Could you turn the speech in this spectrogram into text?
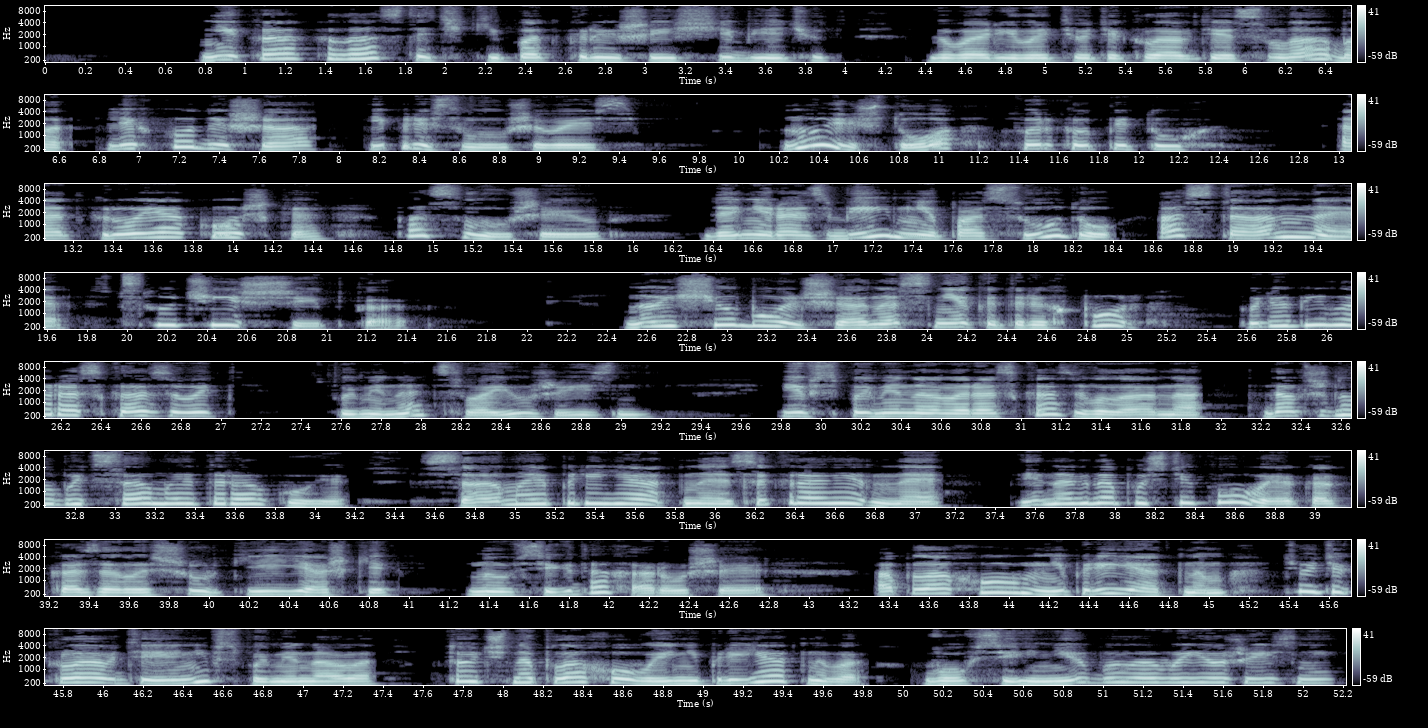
Не как ласточки под крышей щебечут, — говорила тетя Клавдия слабо, легко дыша и прислушиваясь. «Ну и что?» — фыркал петух. «Открой окошко, послушаю. Да не разбей мне посуду, останная, стучишь шибко». Но еще больше она с некоторых пор полюбила рассказывать, вспоминать свою жизнь. И вспоминала, рассказывала она, должно быть самое дорогое, самое приятное, сокровенное, иногда пустяковое, как казалось Шурке и Яшке, но всегда хорошее. О плохом, неприятном тетя Клавдия не вспоминала. Точно плохого и неприятного вовсе и не было в ее жизни.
